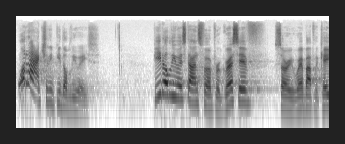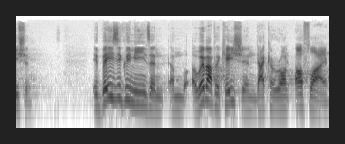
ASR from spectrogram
What are actually PWAs? PWA stands for Progressive, sorry, Web Application. It basically means an, um, a web application that can run offline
